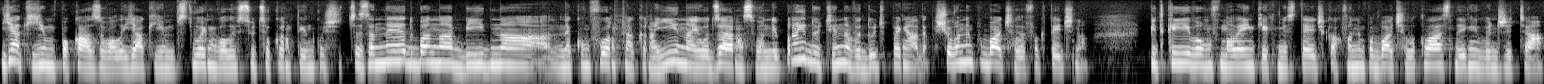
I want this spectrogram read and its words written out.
Як їм показували, як їм створювали всю цю картинку, що це занедбана, бідна, некомфортна країна, і от зараз вони прийдуть і наведуть порядок. Що вони побачили фактично? Під Києвом в маленьких містечках вони побачили класний рівень життя,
